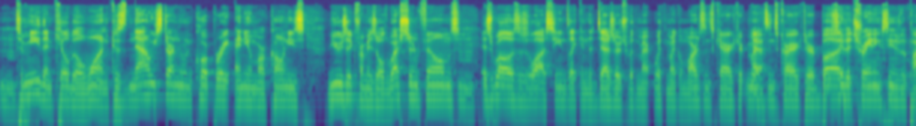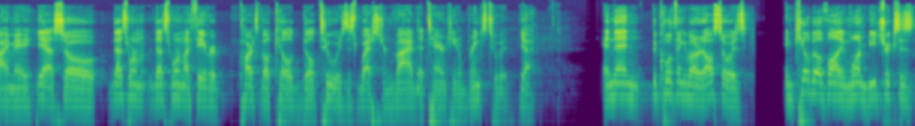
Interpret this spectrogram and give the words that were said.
Mm-hmm. to me than Kill Bill 1, because now he's starting to incorporate Ennio Morricone's music from his old Western films, Mm-hmm. as well as there's a lot of scenes like in the deserts with Ma- with Michael Madsen's character, Madsen's character, but See the training scenes with Pai Mei. yeah, so that's one of, that's one of my favorite parts about Kill Bill 2 is this Western vibe that Tarantino brings to it. Yeah. And then the cool thing about it also is in Kill Bill Volume 1, Beatrix is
